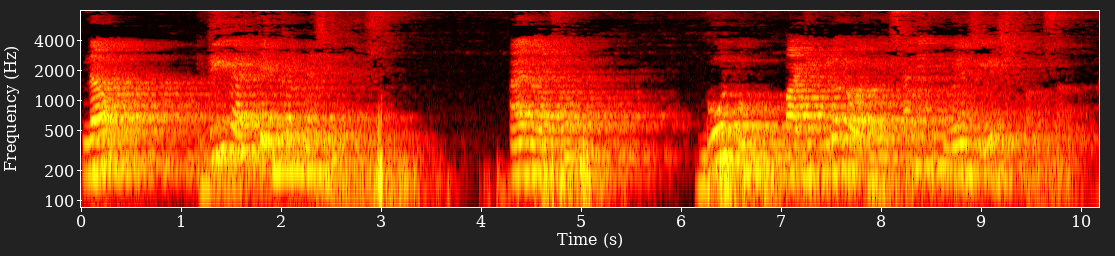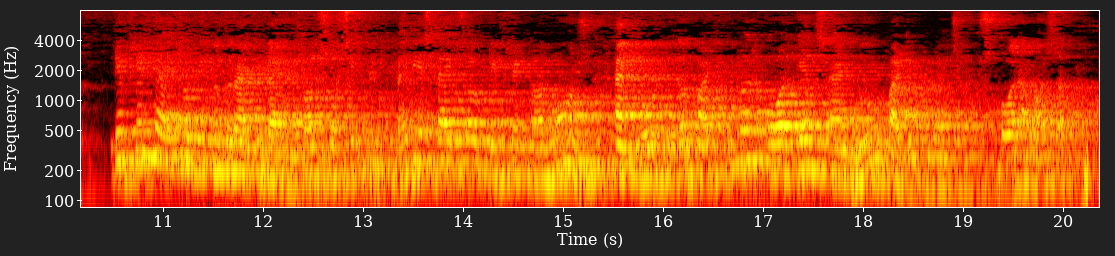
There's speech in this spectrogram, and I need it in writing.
Now, these are chemical messengers and also particular organs and influence its function. Different types of endocrine glands also secrete various types of different hormones and go to the particular organs and do particular jobs for our survival.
